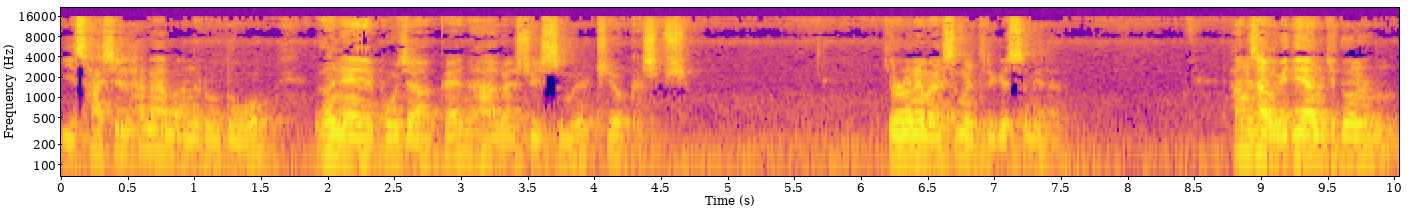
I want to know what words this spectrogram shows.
이 사실 하나만으로도 은혜의 보좌 앞에 나아갈 수 있음을 기억하십시오. 결론의 말씀을 드리겠습니다. 항상 위대한 기도는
